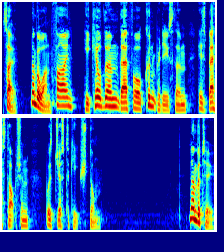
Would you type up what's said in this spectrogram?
So, number one, fine, he killed them, therefore couldn't produce them. His best option was just to keep stum. Number two,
